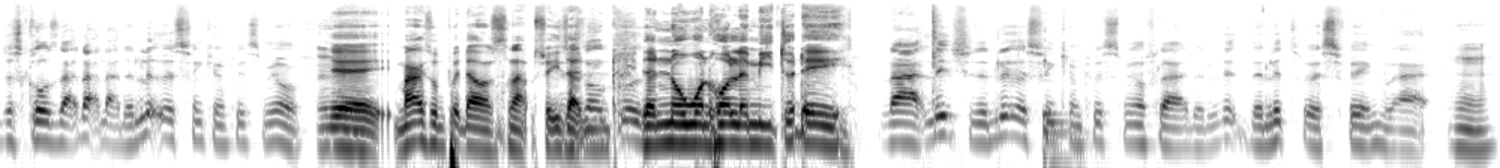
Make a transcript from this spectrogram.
just goes like that. Like the littlest thing can piss me off. Yeah, might as well put that on Snap. So he's It's like, not "There's no one holding me today." Like literally, the littlest thing can piss me off. Like the lit, the littlest thing, like Mm.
